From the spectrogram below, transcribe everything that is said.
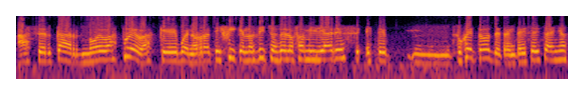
acercar nuevas pruebas que, bueno, ratifiquen los dichos de los familiares, este mm, sujeto de 36 años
